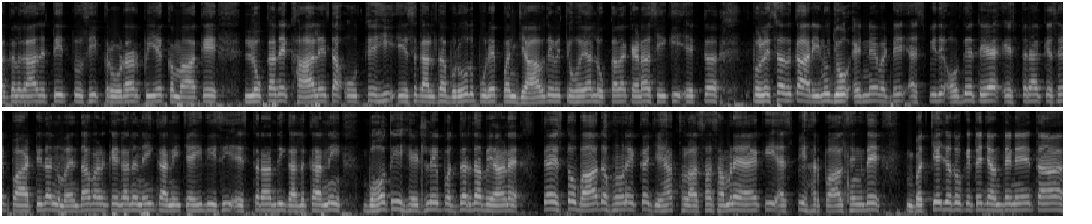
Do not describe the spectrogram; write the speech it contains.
ਅੱਗ ਲਗਾ ਦਿੱਤੀ, ਤੁਸੀਂ ਕਰੋੜਾਂ ਰੁਪਏ ਕਮਾ ਕੇ ਲੋਕਾਂ ਦੇ ਖਾ ਲਏ, ਤਾਂ ਉੱਥੇ ਹੀ ਇਸ ਗੱਲ ਦਾ ਵਿਰੋਧ ਪੂਰੇ ਪੰਜਾਬ ਦੇ ਵਿੱਚ ਹੋਇਆ। ਲੋਕਾਂ ਦਾ ਕਹਿਣਾ ਸੀ ਕਿ ਇੱਕ ਪੁਲਿਸ ਅਧਿਕਾਰੀ ਨੂੰ ਜੋ ਇੰਨੇ ਵੱਡੇ ਐਸਪੀ ਦੇ ਅਹੁਦੇ ਤੇ ਹੈ, ਇਸ ਤਰ੍ਹਾਂ ਕਿਸੇ ਪਾਰਟੀ ਦਾ ਨੁਮਾਇੰਦਾ ਬਣ ਕੇ ਗੱਲ ਨਹੀਂ ਕਰਨੀ ਚਾਹੀਦੀ ਸੀ, ਇਸ ਤਰ੍ਹਾਂ ਦੀ ਗੱਲ ਕਰਨੀ ਬਹੁਤ ਹੀ ਹੇਠਲੇ ਪੱਧਰ ਦਾ ਬਿਆਨ ਹੈ। ਤੇ ਇਸ ਤੋਂ ਬਾਅਦ ਹੁਣ ਇੱਕ ਅਜਿਹਾ ਖੁਲਾਸਾ ਸਾਹਮਣੇ ਆਇਆ ਹੈ ਕਿ ਐਸਪੀ ਹਰਪਾਲ ਸਿੰਘ ਦੇ ਬੱਚੇ ਜਦੋਂ ਕਿਤੇ ਜਾਂਦੇ ਨੇ ਤਾਂ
